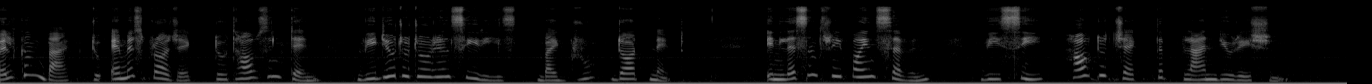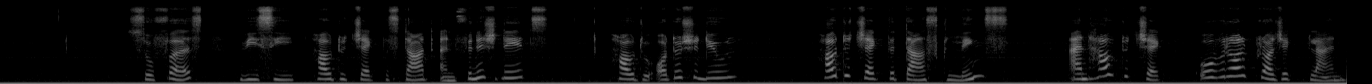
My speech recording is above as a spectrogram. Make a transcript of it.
Welcome back to MS Project 2010 video tutorial series by grook.net. In lesson 3.7 we see how to check the plan duration. So first we see how to check the start and finish dates, how to auto schedule, how to check the task links and how to check overall project plan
